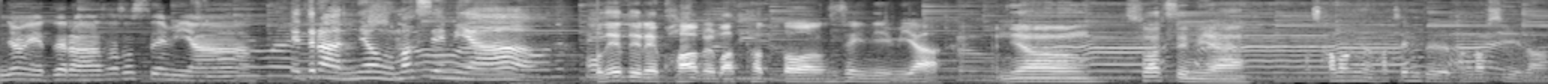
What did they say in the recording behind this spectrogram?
안녕 얘들아 사서쌤이야 얘들아 안녕 음악쌤이야 너네들의 과학을 맡았던 선생님이야. 안녕 수학쌤이야 3학년 학생들 반갑습니다.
